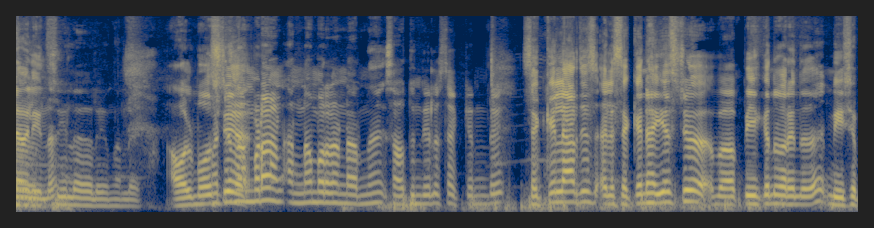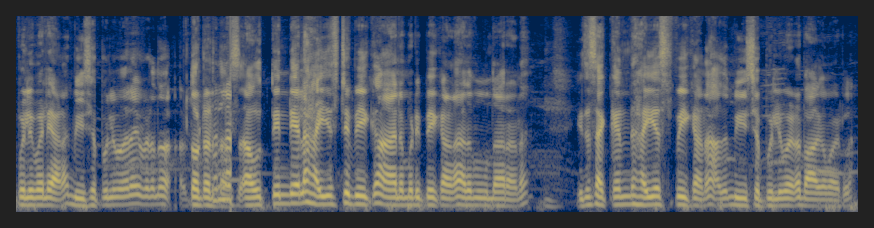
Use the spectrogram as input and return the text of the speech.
level നിന്ന്. ഓൾമോസ്റ്റ് നമ്മുടെ അണ്ണൻ പറഞ്ഞിട്ടുണ്ടായിരുന്നു സൗത്ത് ഇന്ത്യയിലെ സെക്കൻഡ് സെക്കൻഡ് ലാർജസ്റ്റ് അല്ല സെക്കൻഡ് ഹയസ്റ്റ് പീക്ക് എന്ന് പറയുന്നത് മീശപ്പുലിമലയാണ്. മീശപ്പുലിമല ഇവിടുന്ന് തൊട്ടടുത്ത. സൗത്ത് ഇന്ത്യയിലെ ഹയസ്റ്റ് പീക്ക് ആനമുടി പീക്കാണ് അത് മൂന്നാറാണ്. ഇത് സെക്കൻഡ് ഹയസ്റ്റ് പീക്കാണ് അത് മീശപ്പുലിമലയുടെ ഭാഗമായിട്ടുള്ള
